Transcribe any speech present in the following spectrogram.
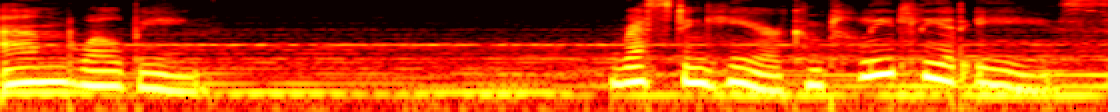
and well being. Resting here completely at ease.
